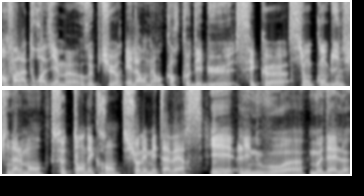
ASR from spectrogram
Enfin, la troisième rupture, et là on est encore qu'au début, c'est que si on combine finalement ce temps d'écran sur les métaverses et les nouveaux euh, modèles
